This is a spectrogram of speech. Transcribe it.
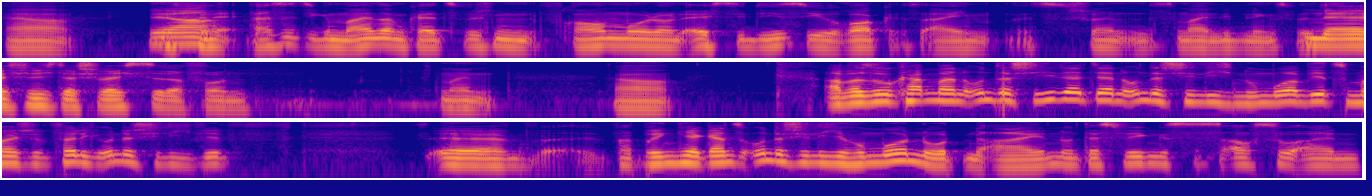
Ja. Ja. Finde, was ist die Gemeinsamkeit zwischen Frauenmode und ACDC Rock? Ist eigentlich ist schon ist mein Lieblingswitz. Nee, finde ich der schwächste davon. Ich meine, ja. Aber so kann man Unterschiede, hat ja einen unterschiedlichen Humor. Wir zum Beispiel völlig unterschiedlich. Wir äh, bringen hier ganz unterschiedliche Humornoten ein und deswegen ist es auch so ein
